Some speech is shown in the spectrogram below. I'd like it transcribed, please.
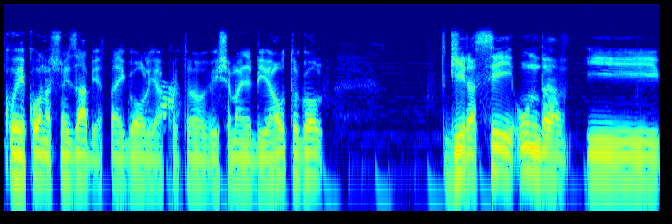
koji je konačno i zabio taj gol, iako je to više manje bio autogol. Girasi, Undav i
